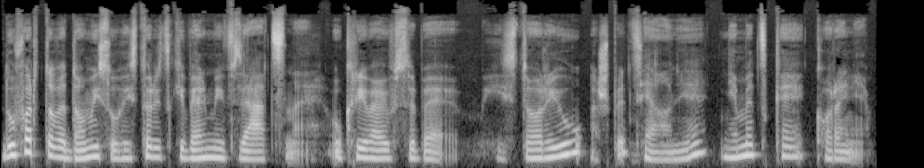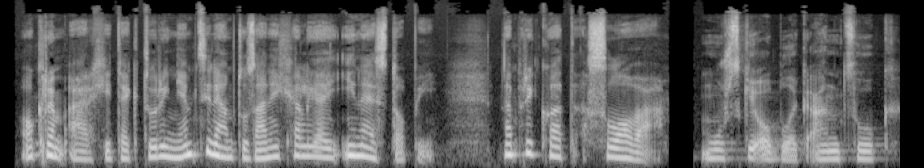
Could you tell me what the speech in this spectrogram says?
Dufartové domy sú historicky veľmi vzácne, ukrývajú v sebe históriu a špeciálne nemecké korene. Okrem architektúry Nemci nám tu zanechali aj iné stopy, napríklad slova. Mužský oblek ancuk,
